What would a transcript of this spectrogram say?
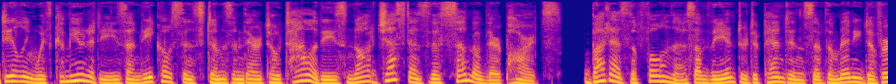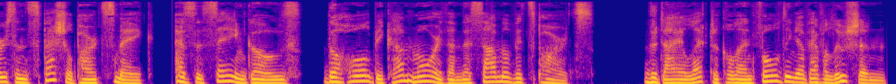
dealing with communities and ecosystems in their totalities not just as the sum of their parts, but as the fullness of the interdependence of the many diverse and special parts make, as the saying goes, the whole become more than the sum of its parts. The dialectical unfolding of evolution,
